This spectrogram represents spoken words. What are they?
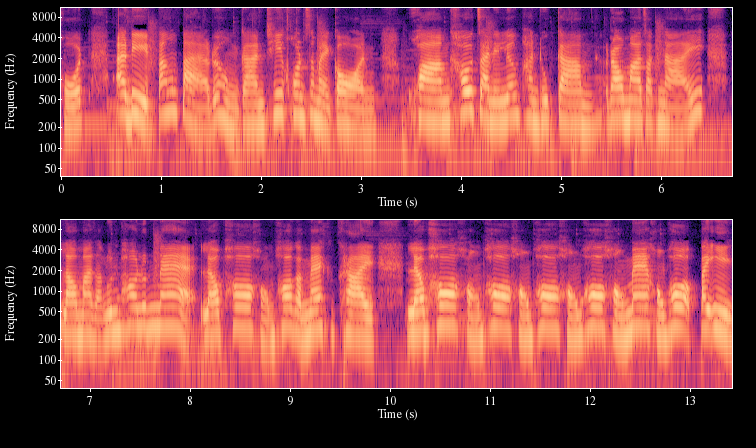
คต อดีตตั้งแต่เรื่องของการที่คนสมัยก่อน ความเข้าใจในเรื่องพันธุกรรม เรามาจากไหน เรามาจากรุ่นพ่อรุ่นแม่ แล้วพ่อของพ่อกับแม่คือใคร แล้วพ่อของพ่อของพ่อของพ่อของแม่ของพ่อไปอีก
